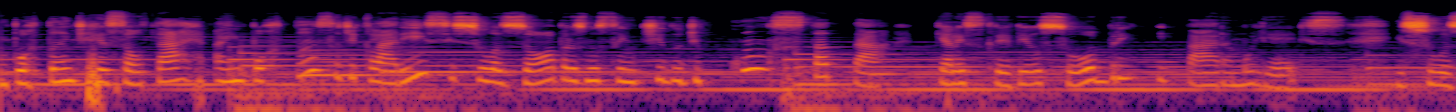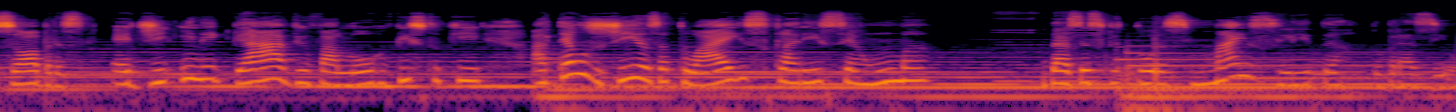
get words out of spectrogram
Importante ressaltar a importância de Clarice e suas obras no sentido de constatar que ela escreveu sobre e para mulheres. E suas obras é de inegável valor, visto que até os dias atuais Clarice é uma das escritoras mais lidas do Brasil.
